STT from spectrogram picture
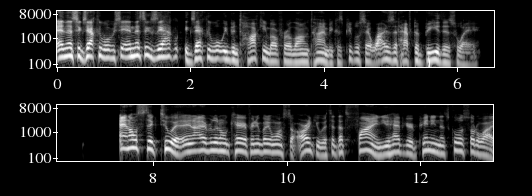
and that's exactly what we see, And that's exactly exactly what we've been talking about for a long time because people say, why does it have to be this way? And I'll stick to it. And I really don't care if anybody wants to argue with it. That's fine. You have your opinion. That's cool. So do I.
